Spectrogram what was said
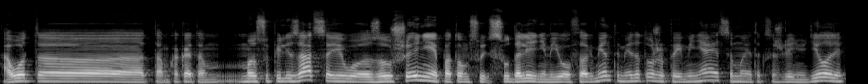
А вот э, там какая-то марсупилизация его, разрушение, потом с, с удалением его фрагментами, это тоже применяется, мы это, к сожалению, делали,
